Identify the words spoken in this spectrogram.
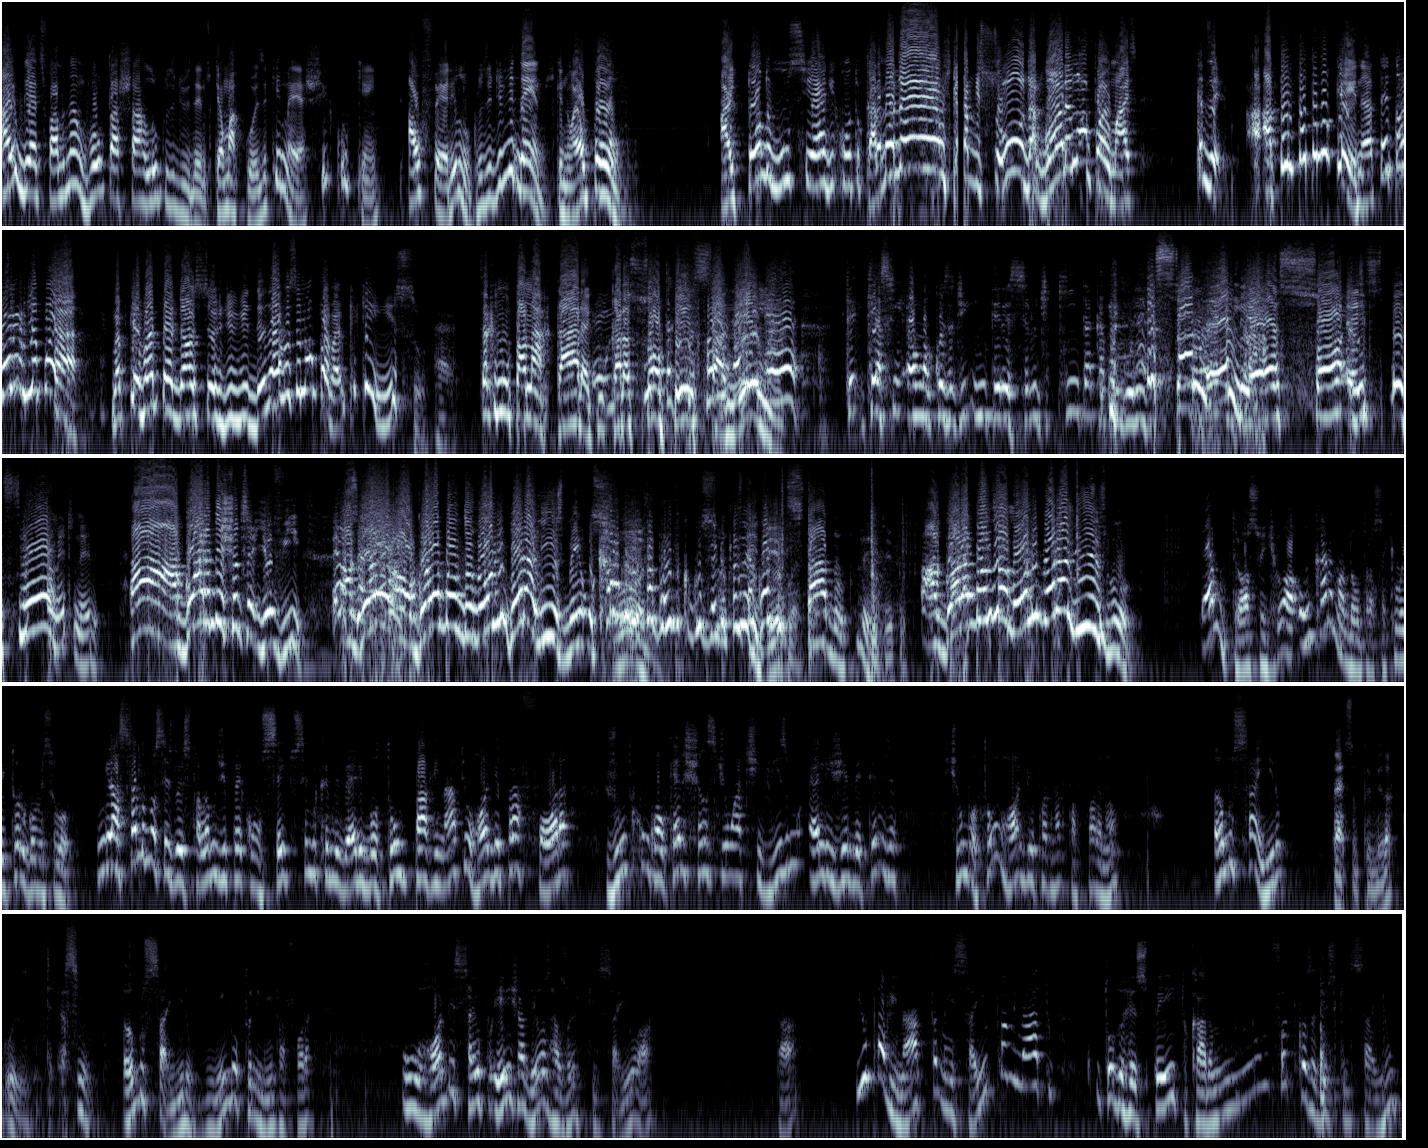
Aí o Guedes fala, não, vou taxar lucros e dividendos, que é uma coisa que mexe com quem aufere lucros e dividendos, que não é o povo. Aí todo mundo se ergue contra o cara. Meu Deus, que absurdo, agora eu não apoio mais. Quer dizer, até então tava ok, né? Até então é. você podia apoiar. Mas porque vai pegar os seus dividendos, aí você não apoia mais. O que, que é isso? É. Será que não tá na cara que é, o cara só pensa nele? É. Que, que, assim, é uma coisa de interesseiro de quinta categoria. é só nele, é só, é especificamente nele. Ah, agora deixou de ser. E eu vi. Eu agora, agora abandonou o liberalismo, hein? O cara não tá trabalhando com o governo que é agora do Estado. Agora abandonou o liberalismo. É um troço ridículo. Ó, um cara mandou um troço aqui, o Heitor Gomes falou. Engraçado vocês dois falando de preconceito, sendo que o MBL botou o Pavinato e o Holiday pra fora, junto com qualquer chance de um ativismo LGBT. A gente não botou o Holiday e o Pavinato pra fora, não. Ambos saíram. Essa é a primeira coisa. Assim, ambos saíram, ninguém botou ninguém para fora. O Holiday saiu, ele já deu as razões porque ele saiu lá, tá? E o Pavinato também saiu. O Pavinato, com todo respeito, cara, não foi por causa disso que ele saiu,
